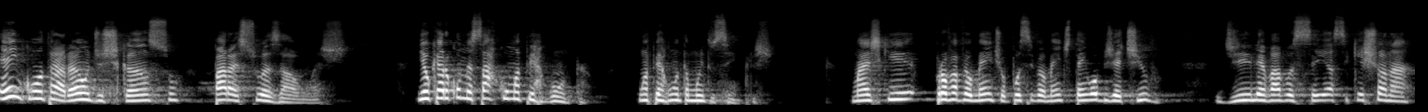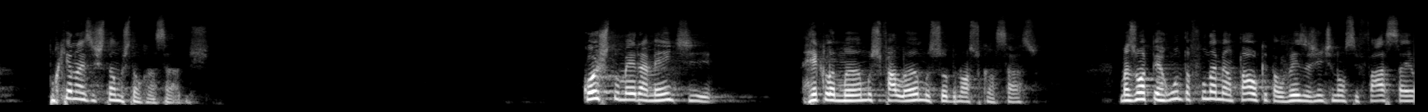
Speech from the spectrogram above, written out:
encontrarão descanso para as suas almas. E eu quero começar com uma pergunta, uma pergunta muito simples, mas que provavelmente ou possivelmente tem o objetivo de levar você a se questionar: por que nós estamos tão cansados? Costumeiramente reclamamos, falamos sobre o nosso cansaço. Mas uma pergunta fundamental que talvez a gente não se faça é:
